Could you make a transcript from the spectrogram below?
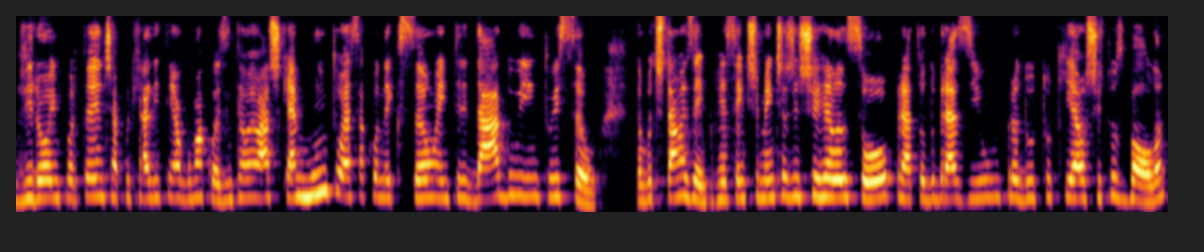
virou importante é porque ali tem alguma coisa. Então, eu acho que é muito essa conexão entre dado e intuição. Então, vou te dar um exemplo. Recentemente, a gente relançou para todo o Brasil um produto que é o Cheetos Bola,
